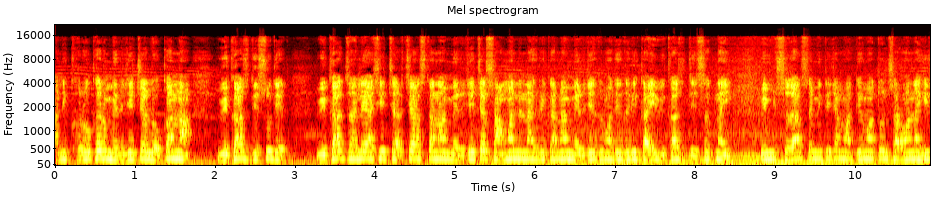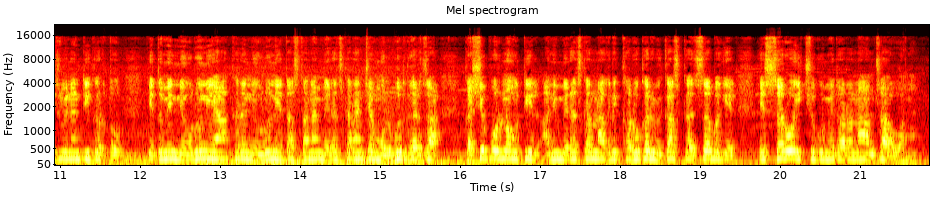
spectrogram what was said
आणि खरोखर मिरजेच्या लोकांना विकास दिसू देत. विकास झाले अशी चर्चा असताना मिरजेच्या सामान्य नागरिकांना मिरजेमध्ये तरी काही विकास दिसत नाही. मी सुधार समितीच्या माध्यमातून सर्वांना हीच विनंती करतो की तुम्ही निवडून या. खरं निवडून येत असताना मिरजकरांच्या मूलभूत गरजा कशी पूर्ण होतील आणि मिरजकर नागरिक खरोखर विकास कसं बघेल हे सर्व इच्छुक उमेदवारांना आमचं आव्हान आहे.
